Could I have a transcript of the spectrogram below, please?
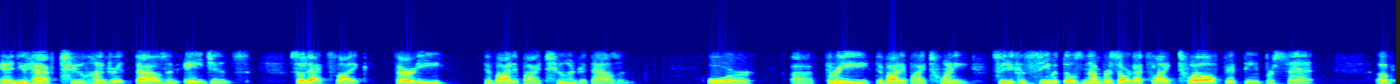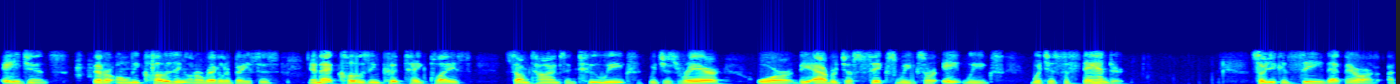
and you have two hundred thousand agents, so that's like thirty divided by two hundred thousand, or uh, three divided by twenty. So you can see what those numbers are. That's like 12, 15 percent of agents that are only closing on a regular basis, and that closing could take place sometimes in two weeks, which is rare, or the average of six weeks or eight weeks, which is the standard. So you can see that there are a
